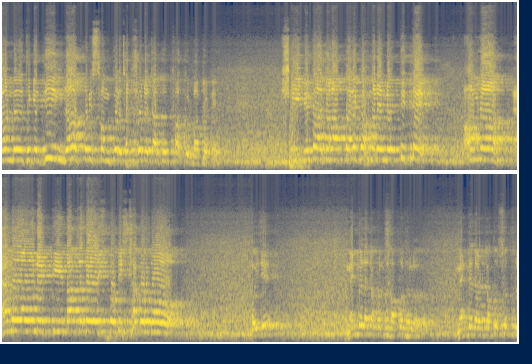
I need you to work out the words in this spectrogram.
লন্ডনে থেকে দিন রাত পরিশ্রম করেছেন শৈলচারকে উৎখাত করবার জন্য। সেই নেতা জনাব তারেক রহমানের নেতৃত্বে আমরা এমন একটি বাংলাদেশ প্রতিষ্ঠা করব। ওই যে ম্যান্ডেলা যখন সফল হলো, ম্যান্ডেলার যত শত্রু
